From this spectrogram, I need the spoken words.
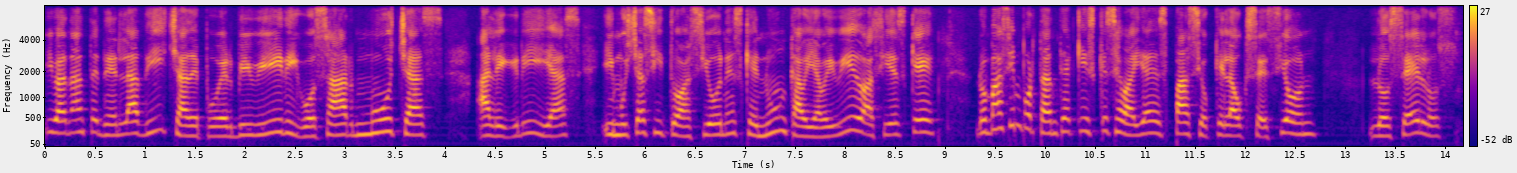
y van a tener la dicha de poder vivir y gozar muchas alegrías y muchas situaciones que nunca había vivido. Así es que lo más importante aquí es que se vaya despacio, que la obsesión, los celos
